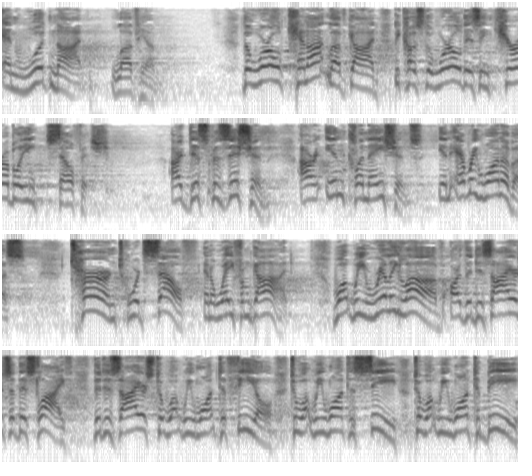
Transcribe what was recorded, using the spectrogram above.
and would not love Him. The world cannot love God because the world is incurably selfish. Our disposition, our inclinations in every one of us turn towards self and away from God. What we really love are the desires of this life, the desires to what we want to feel, to what we want to see, to what we want to be,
